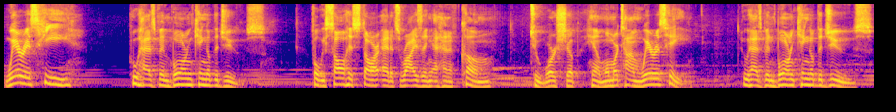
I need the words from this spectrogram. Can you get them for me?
Where is he who has been born king of the Jews? For we saw his star at its rising and have come to worship him. One more time, where is he who has been born king of the Jews?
